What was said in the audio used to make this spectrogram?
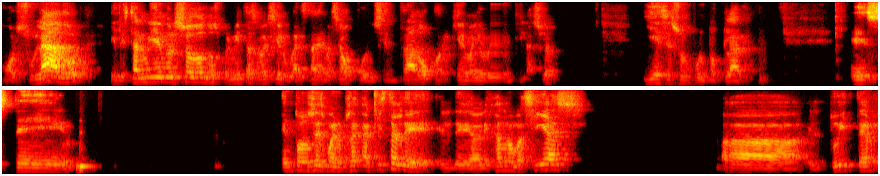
por su lado, el estar midiendo el CO2 nos permite saber si el lugar está demasiado concentrado o requiere mayor ventilación. Y ese es un punto clave. Este, entonces, bueno, pues aquí está el de, el de Alejandro Macías, uh, el Twitter.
